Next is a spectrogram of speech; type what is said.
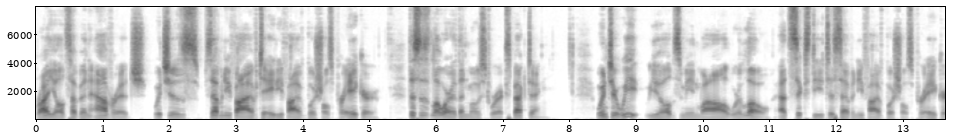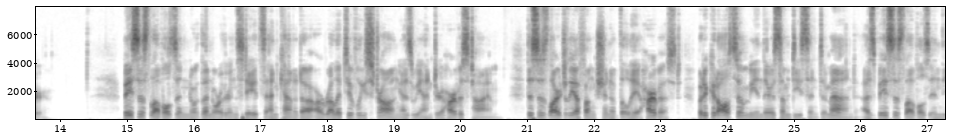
Rye yields have been average, which is 75 to 85 bushels per acre. This is lower than most were expecting. Winter wheat yields, meanwhile, were low at 60 to 75 bushels per acre. Basis levels in the northern states and Canada are relatively strong as we enter harvest time. This is largely a function of the late harvest, but it could also mean there is some decent demand, as basis levels in the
